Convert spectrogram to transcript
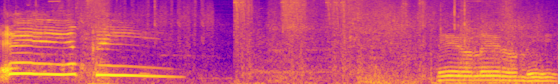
Hey, upgrade! Little, little, little.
